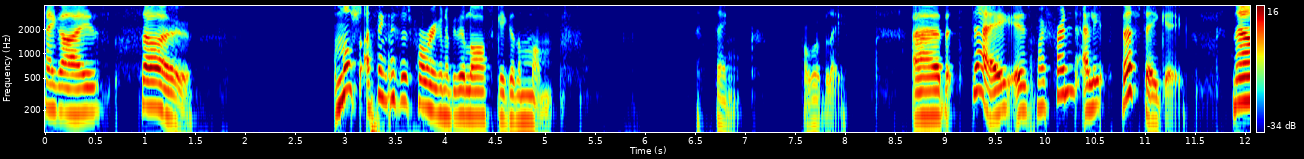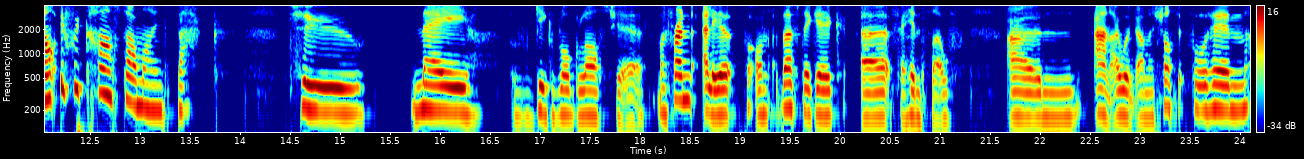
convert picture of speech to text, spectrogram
Hey guys, so I'm not sure. I think this is probably going to be the last gig of the month. I think, probably. Uh, but today is my friend Elliot's birthday gig. Now, if we cast our minds back to May gig vlog last year, my friend Elliot put on a birthday gig uh, for himself, um, and I went down and shot it for him.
